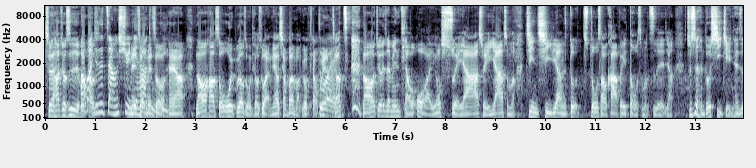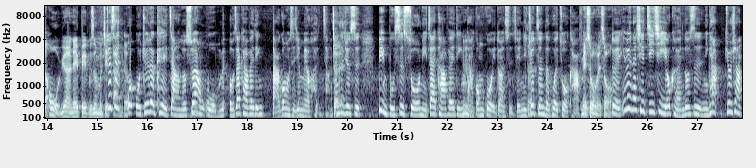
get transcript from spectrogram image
所以他就是老板就是这样训练，没错没错，对啊，然后他说我也不知道怎么调出来，你要想办法给我调回来这样子，然后就在这边调哇。有水啊，水压什么，进气量多多少，咖啡豆什么之类的，这样就是很多细节，你才知道哦，原来那杯不是那么简单的。我我觉得可以这样说，虽然我没我在咖啡厅打工的时间没有很长，但是就是并不是说你在咖啡厅打工过一段时间，你就真的会做咖啡。没错没错，对，因为那些机器有可能都是你看，就像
